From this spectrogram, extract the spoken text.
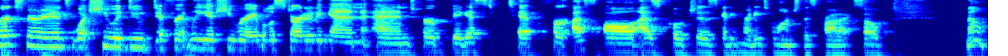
her experience what she would do differently if she were able to start it again and her biggest tip for us all as coaches getting ready to launch this product so Mel.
